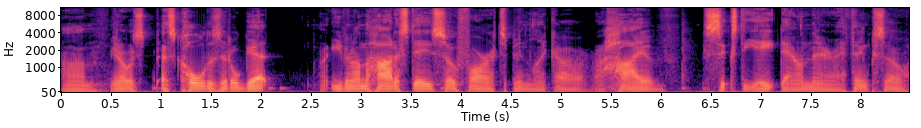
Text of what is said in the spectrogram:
um, you know, it's as cold as it'll get. Even on the hottest days so far, it's been like a, a high of 68 down there, I think. So,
